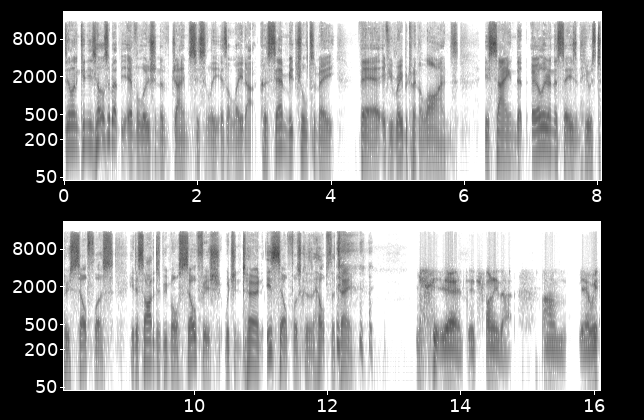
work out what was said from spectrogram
Dylan, can you tell us about the evolution of James Sicily as a leader? Because Sam Mitchell, to me, there, if you read between the lines, is saying that earlier in the season he was too selfless. He decided to be more selfish, which in turn is selfless because it helps the team. yeah, it's, it's funny that. Um, yeah, with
